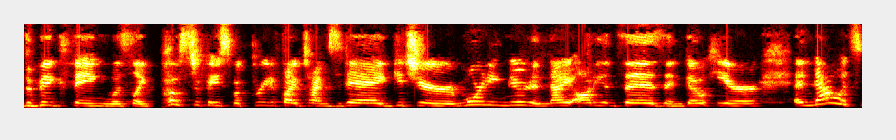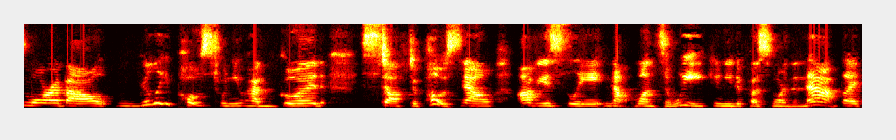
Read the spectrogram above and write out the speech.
the big thing was like post to Facebook three to five times a day, get your morning, noon, and night audiences and go here. And now it's more about really post when you have good stuff to post. Now, obviously, not once a week, you need to post more than that, but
